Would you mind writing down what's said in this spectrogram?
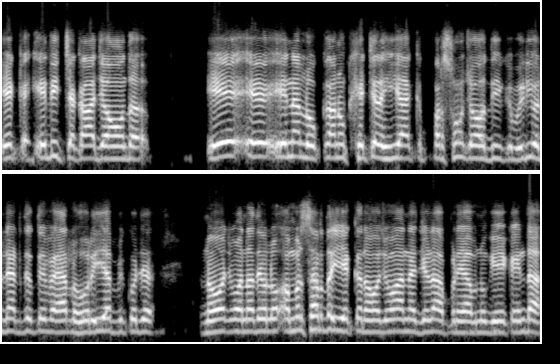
ਇੱਕ ਇਹਦੀ ਚਕਾ ਜੌਂਦ ਇਹ ਇਹ ਇਹਨਾਂ ਲੋਕਾਂ ਨੂੰ ਖਿੱਚ ਰਹੀ ਆ ਇੱਕ ਪਰਸੋਂ ਚੌਥ ਦੀ ਇੱਕ ਵੀਡੀਓ ਨੈਟ ਦੇ ਉੱਤੇ ਵਾਇਰਲ ਹੋ ਰਹੀ ਆ ਵੀ ਕੁਝ ਨੌਜਵਾਨਾਂ ਦੇ ਵੱਲੋਂ ਅੰਮ੍ਰਿਤਸਰ ਦਾ ਹੀ ਇੱਕ ਨੌਜਵਾਨ ਹੈ ਜਿਹੜਾ ਆਪਣੇ ਆਪ ਨੂੰ ਗੇ ਕਹਿੰਦਾ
